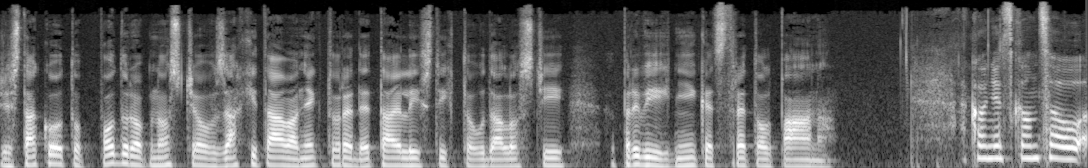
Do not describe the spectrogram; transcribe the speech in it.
že s takouto podrobnosťou zachytáva niektoré detaily z týchto udalostí prvých dní, keď stretol pána. A konec koncov eh,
